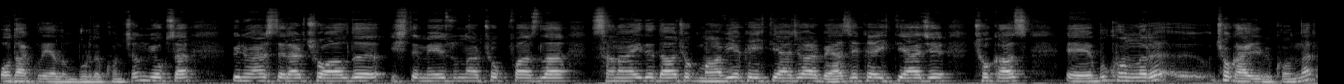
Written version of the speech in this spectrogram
odaklayalım burada konuşalım. Yoksa üniversiteler çoğaldı, işte mezunlar çok fazla, sanayide daha çok mavi yaka ihtiyacı var, beyaz yaka ihtiyacı çok az. Ee, bu konuları e, çok ayrı bir konular.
